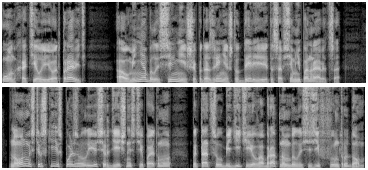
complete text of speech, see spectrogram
он хотел ее отправить, а у меня было сильнейшее подозрение, что Делии это совсем не понравится – но он мастерски использовал ее сердечность, и поэтому пытаться убедить ее в обратном было сизифовым трудом.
